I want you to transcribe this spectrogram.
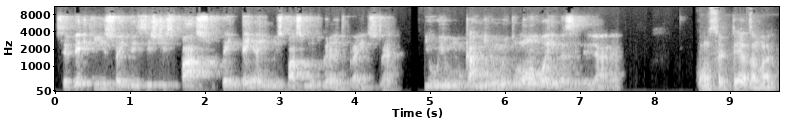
Você vê que isso ainda existe espaço, tem, tem ainda um espaço muito grande para isso, né? E, um caminho muito longo ainda a se trilhar, né? Com certeza, Mário.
